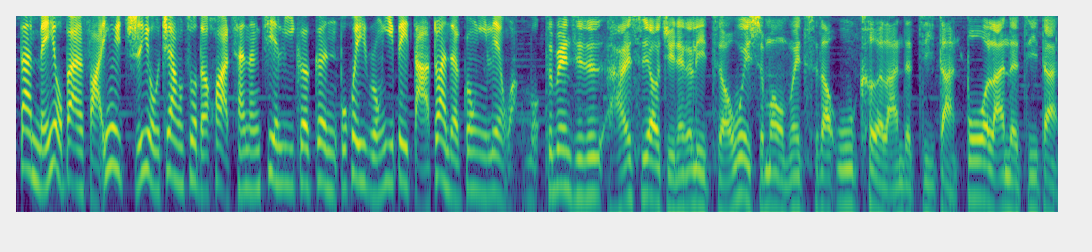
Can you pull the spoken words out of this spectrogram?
但没有办法，因为只有这样做的话，才能建立一个更不会容易被打断的供应链网络。这边其实还是要举那个例子哦，为什么我们会吃到乌克兰的鸡蛋、波兰的鸡蛋？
